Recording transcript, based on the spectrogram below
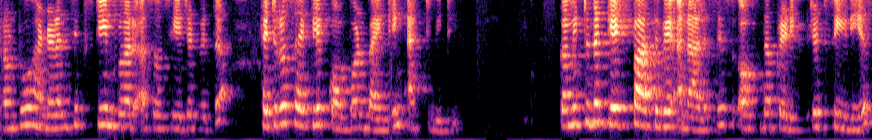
around 216 were associated with the heterocyclic compound binding activity. Coming to the KET pathway analysis of the predicted CDS,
